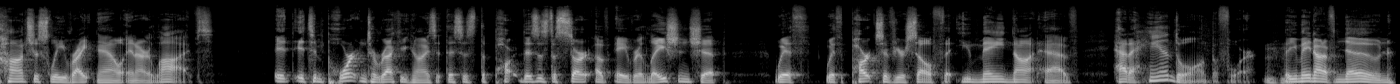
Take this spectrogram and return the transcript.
consciously right now in our lives it, it's important to recognize that this is the part this is the start of a relationship with with parts of yourself that you may not have had a handle on before mm-hmm. that you may not have known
